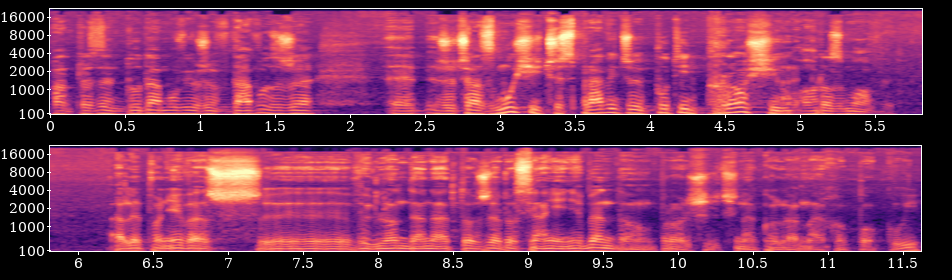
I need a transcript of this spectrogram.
pan prezydent Duda mówił, że w Davos, że, e, że trzeba zmusić czy sprawić, żeby Putin prosił o rozmowy. Ale ponieważ e, wygląda na to, że Rosjanie nie będą prosić na kolanach o pokój,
